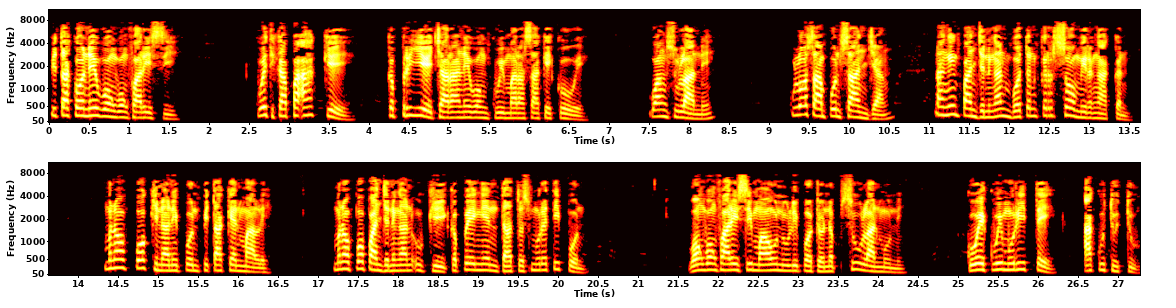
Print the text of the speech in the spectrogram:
Pitakone wong-wong Farisi. Kowe dikapakake kepriye carane wong kuwi marasake kowe? Wangsulane kula sampun sanjang nanging panjenengan boten kersa mirengaken. Menapa ginanipun pitaken malih? Menapa panjenengan ugi kepengin dados muridipun? Wong-wong Farisi mau nuli padha nepsu lan muni. Kowe kuwi murite, aku dudu.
